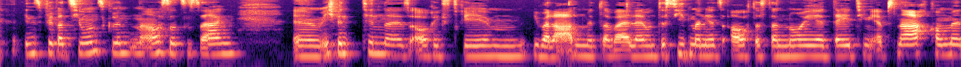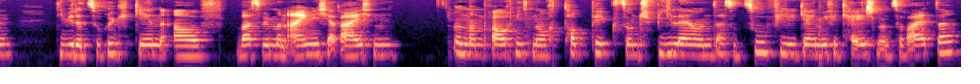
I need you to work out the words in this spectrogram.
Inspirationsgründen auch sozusagen. Ähm, ich finde, Tinder ist auch extrem überladen mittlerweile und das sieht man jetzt auch, dass da neue Dating-Apps nachkommen, die wieder zurückgehen auf, was will man eigentlich erreichen. Und man braucht nicht noch Topics und Spiele und also zu viel Gamification und so weiter.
